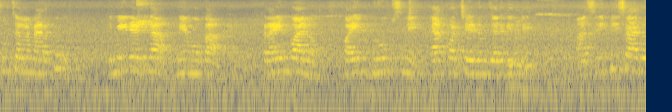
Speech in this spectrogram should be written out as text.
సూచనల మేరకు ఇమీడియట్గా మేము ఒక క్రైమ్ వాళ్ళు ఫైవ్ గ్రూప్స్ని ఏర్పాటు చేయడం జరిగింది. ఆ సిపి సార్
